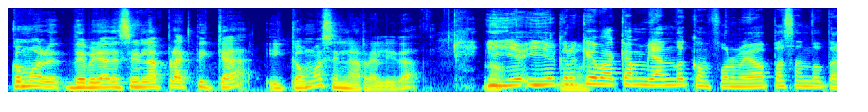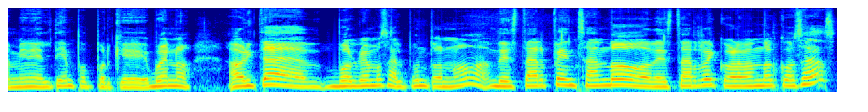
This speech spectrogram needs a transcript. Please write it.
cómo debería de ser en la práctica y cómo es en la realidad. ¿no? Y yo, y yo creo No. que va cambiando conforme va pasando también el tiempo, porque bueno, ahorita volvemos al punto, ¿no? De estar pensando o de estar recordando cosas.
